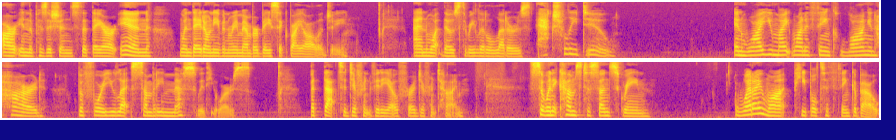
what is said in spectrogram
are in the positions that they are in when they don't even remember basic biology and what those three little letters actually do. And why you might want to think long and hard before you let somebody mess with yours. But that's a different video for a different time. So, when it comes to sunscreen, what I want people to think about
